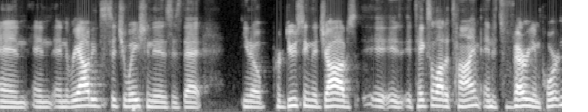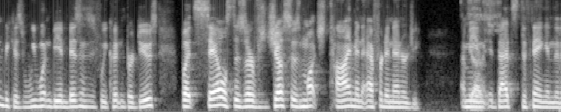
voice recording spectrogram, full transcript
and and and the reality of the situation is is that you know producing the jobs it, it takes a lot of time and it's very important because we wouldn't be in business if we couldn't produce but sales deserves just as much time and effort and energy i mean Yes. that's the thing and the,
